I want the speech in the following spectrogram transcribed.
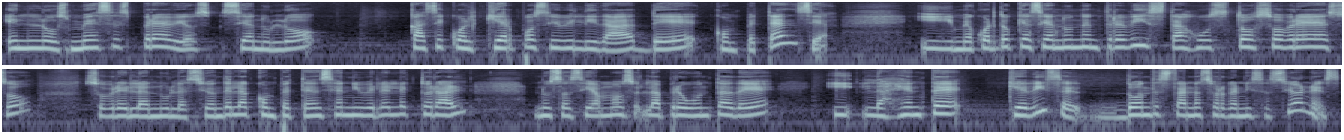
en los meses previos se anuló casi cualquier posibilidad de competencia. Y me acuerdo que haciendo una entrevista justo sobre eso, sobre la anulación de la competencia a nivel electoral, nos hacíamos la pregunta de, ¿y la gente qué dice? ¿Dónde están las organizaciones?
